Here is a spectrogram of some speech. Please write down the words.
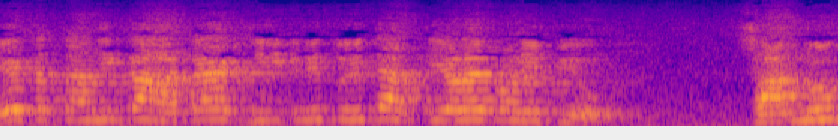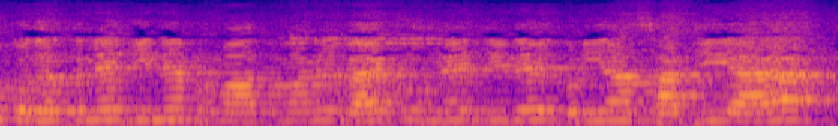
ਇਹ ਤੱਤਾਂ ਦੀ ਘਾਟ ਹੈ, ਠੀਕ ਨਹੀਂ, ਤੁਸੀਂ ਧਰਤੀ ਵਾਲਾ ਪਾਣੀ ਪੀਓ। ਸਾਨੂੰ ਕੁਦਰਤ ਨੇ, ਜਿਹਨੇ ਪ੍ਰਮਾਤਮਾ ਨੇ, ਵਾਹਿਗੁਰੂ ਨੇ, ਜਿਹਨੇ ਦੁਨੀਆ ਸਾਜੀ ਹੈ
